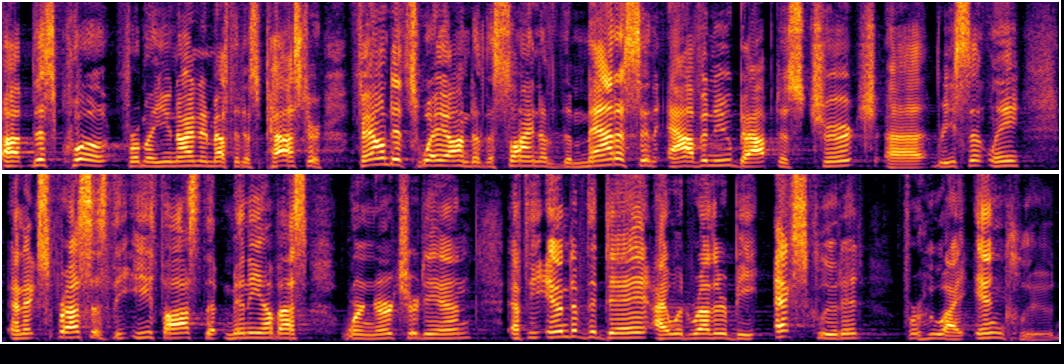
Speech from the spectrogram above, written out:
Uh, this quote from a United Methodist pastor found its way onto the sign of the Madison Avenue Baptist Church uh, recently and expresses the ethos that many of us were nurtured in. At the end of the day, I would rather be excluded for who I include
